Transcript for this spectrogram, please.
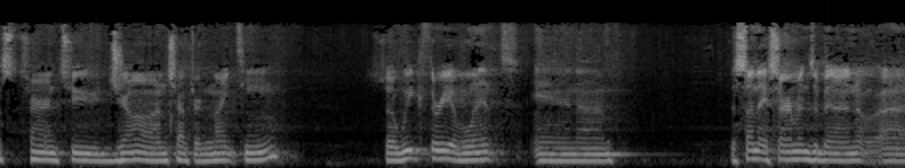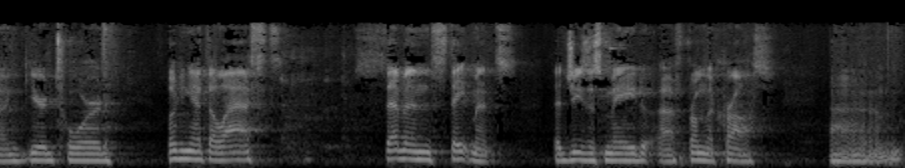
Let's turn to John chapter 19. So, week three of Lent, and um, the Sunday sermons have been uh, geared toward looking at the last seven statements that Jesus made uh, from the cross. Um,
